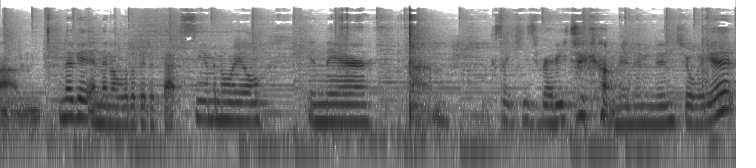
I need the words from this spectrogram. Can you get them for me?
um, nugget and then a little bit of that salmon oil in there. Um, looks like he's ready to come in and enjoy it.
